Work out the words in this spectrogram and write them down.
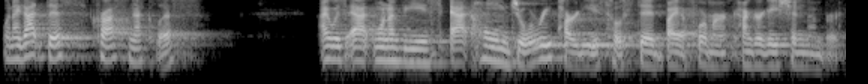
when I got this cross necklace, I was at one of these at home jewelry parties hosted by a former congregation member.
